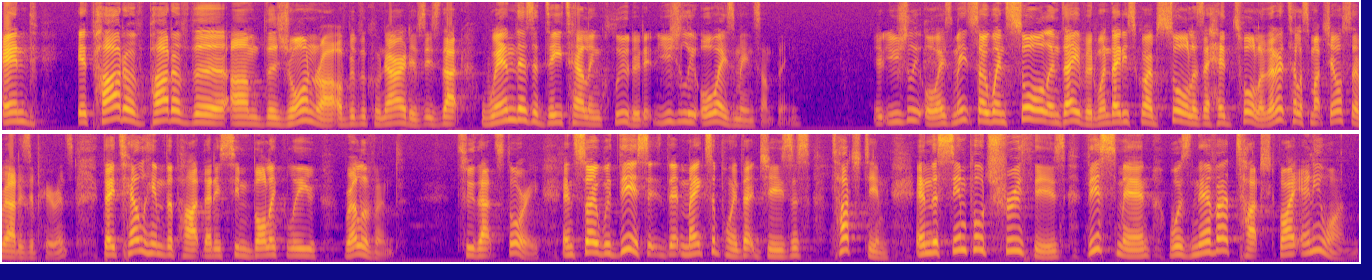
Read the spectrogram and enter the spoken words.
And it, part of, part of the, um, the genre of biblical narratives is that when there's a detail included, it usually always means something. It usually always means. So when Saul and David, when they describe Saul as a head taller, they don't tell us much else about his appearance. They tell him the part that is symbolically relevant to that story. And so with this, it, that makes a point that Jesus touched him. And the simple truth is, this man was never touched by anyone.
